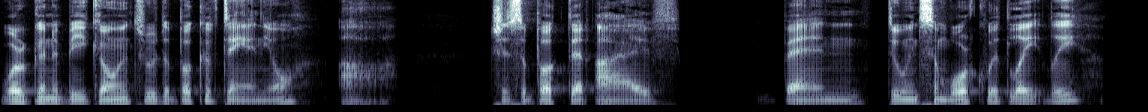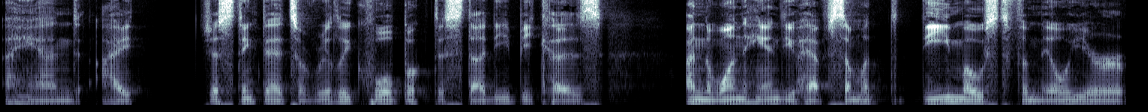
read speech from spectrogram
we're going to be going through the book of Daniel, uh, which is a book that I've been doing some work with lately. And I just think that it's a really cool book to study because, on the one hand, you have some of the most familiar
